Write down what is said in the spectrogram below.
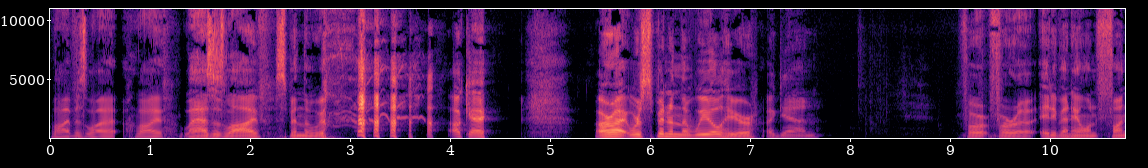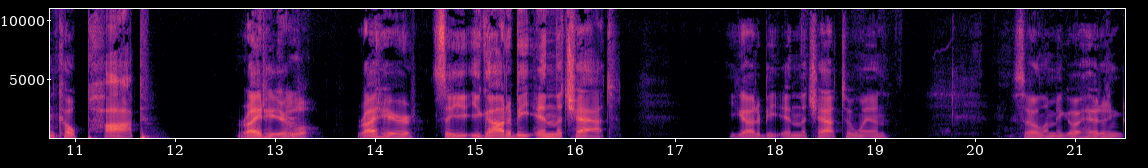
Live is live. Live. Laz is live. Spin the wheel. okay. All right, we're spinning the wheel here again for for uh, Eddie Van Halen Funko Pop. Right here, Cool. right here. So you, you got to be in the chat. You got to be in the chat to win. So let me go ahead and,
